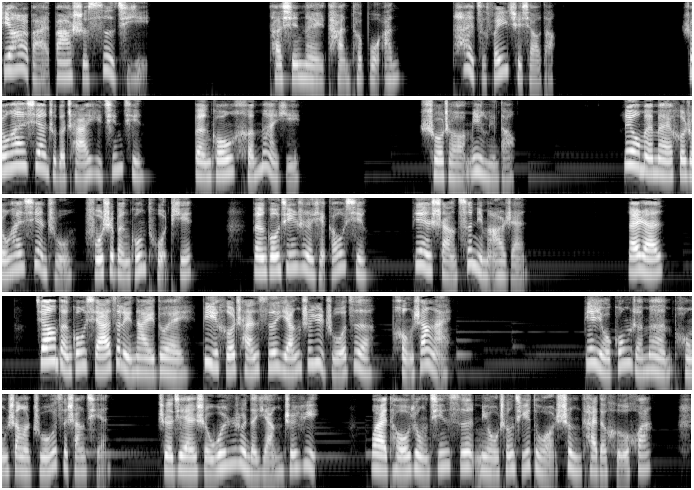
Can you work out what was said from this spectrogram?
第二百八十四集。他心内忐忑不安，太子妃却笑道：“荣安县主的茶艺精进，本宫很满意。”说着命令道：“六妹妹和荣安县主服侍本宫妥帖，本宫今日也高兴，便赏赐你们二人。来人！”将本宫匣子里那一对碧荷蚕丝羊脂玉镯子捧上来。便有工人们捧上了镯子上前，只见是温润的羊脂玉，外头用金丝扭成几朵盛开的荷花，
